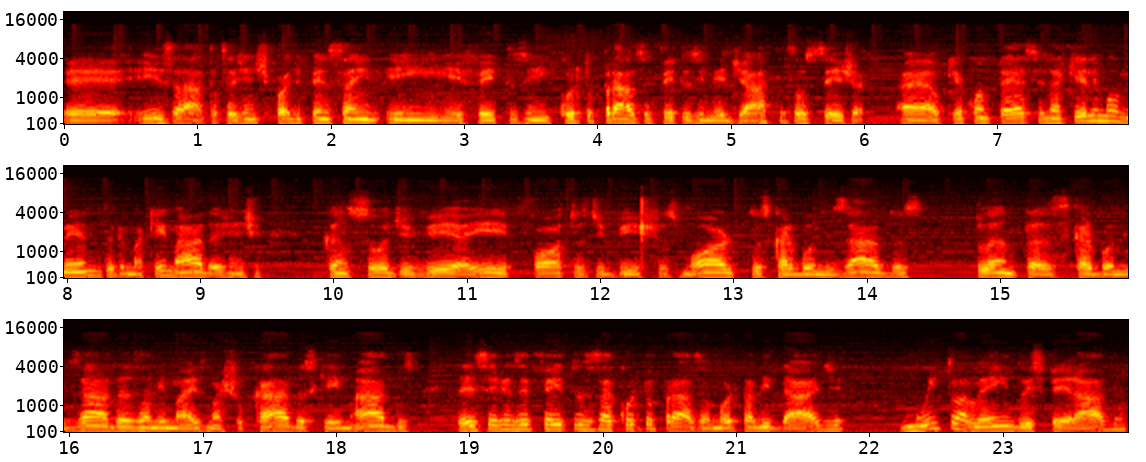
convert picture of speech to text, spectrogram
É, exato, a gente pode pensar em, em, efeitos em curto prazo, efeitos imediatos, ou seja, é, o que acontece naquele momento de uma queimada, a gente cansou de ver aí fotos de bichos mortos, carbonizados, plantas carbonizadas, animais machucados, queimados. Esses seriam os efeitos a curto prazo, a mortalidade muito além do esperado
